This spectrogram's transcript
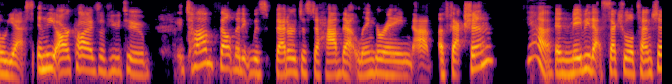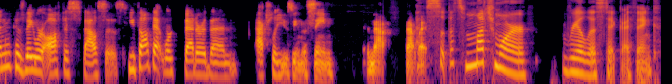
Oh, yes. In the archives of YouTube, Tom felt that it was better just to have that lingering uh, affection Yeah. and maybe that sexual tension because they were office spouses. He thought that worked better than actually using the scene in that that way. So that's much more realistic, I think.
